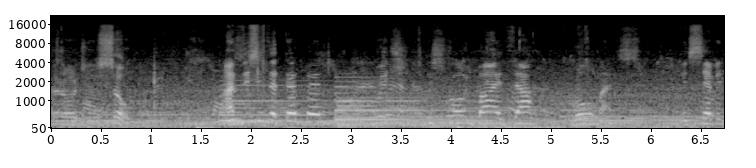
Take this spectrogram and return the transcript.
the Lord Jesus saw. And this is the temple which destroyed by the Romans in 70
